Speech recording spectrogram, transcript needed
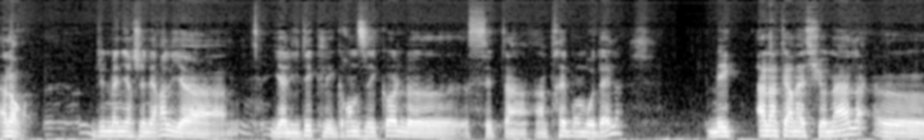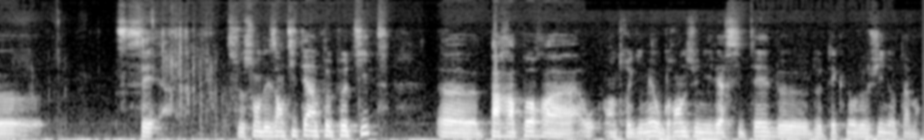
alors, d'une manière générale, il y a, y a l'idée que les grandes écoles, euh, c'est un, un, très bon modèle, mais à l'international, euh, c'est, ce sont des entités un peu petites euh, par rapport à, entre guillemets, aux grandes universités de, de technologie notamment.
